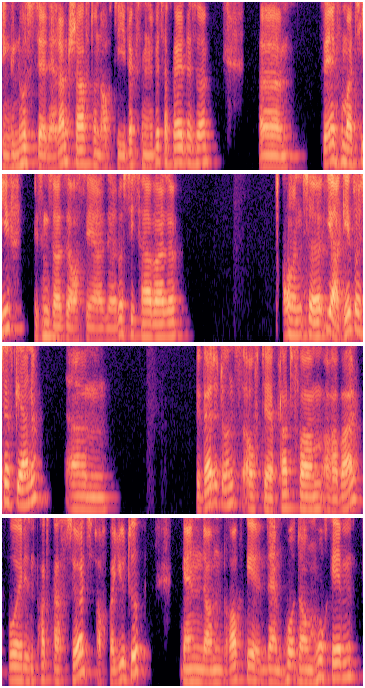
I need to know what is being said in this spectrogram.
den Genuss der, der Landschaft und auch die wechselnden Wetterverhältnisse. Ähm, sehr informativ, beziehungsweise auch sehr, sehr lustig teilweise. Und äh, ja, gebt euch das gerne. Ähm, bewertet uns auf der Plattform eurer Wahl, wo ihr diesen Podcast hört, auch bei YouTube. Gerne einen Daumen, drauf Daumen hoch geben,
